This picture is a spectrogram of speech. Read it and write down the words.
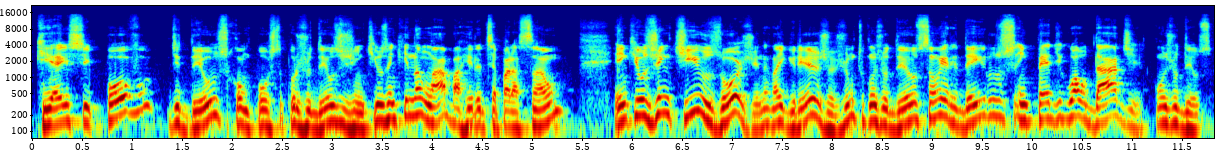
que é esse povo de Deus composto por judeus e gentios em que não há barreira de separação, em que os gentios hoje, né, na igreja, junto com os judeus, são herdeiros em pé de igualdade com os judeus,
